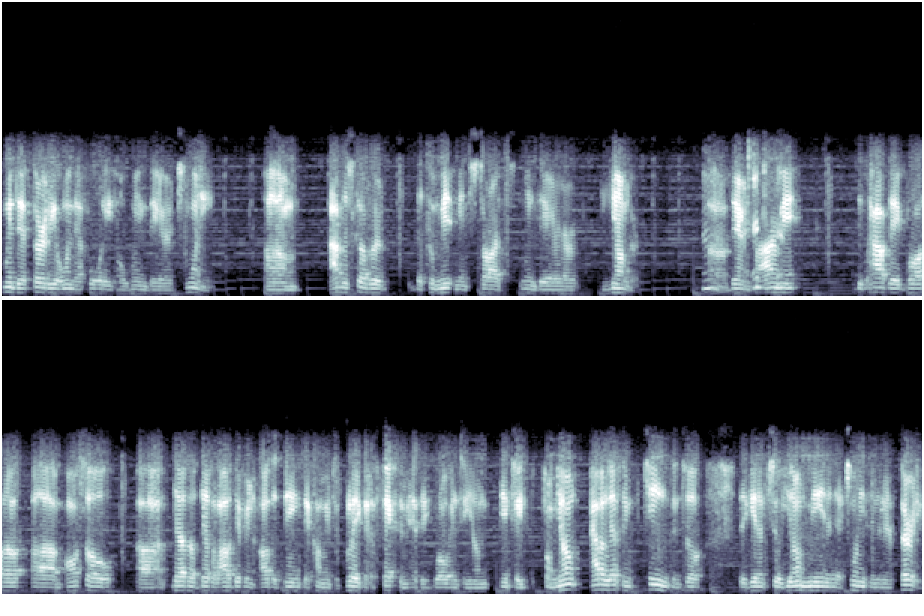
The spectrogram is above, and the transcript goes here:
when they're 30 or when they're 40 or when they're 20. Um, I've discovered the commitment starts when they're younger. Uh, their environment, how they brought up. Um, also, uh, there's a there's a lot of different other things that come into play that affects them as they grow into young into from young adolescent teens until they get into young men in their 20s and in their 30s.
